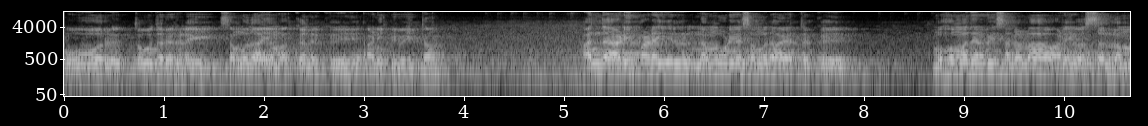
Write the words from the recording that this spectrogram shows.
ஒவ்வொரு தூதர்களை சமுதாய மக்களுக்கு அனுப்பி வைத்தான். அந்த அடிப்படையில் நம்முடைய சமுதாயத்திற்கு முகமது நபி சல்லா அலைஹி வசல்லம்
